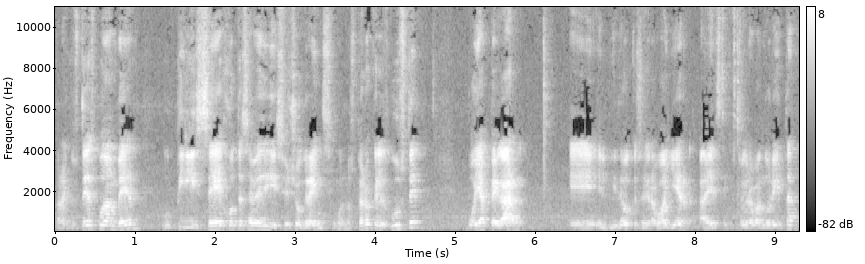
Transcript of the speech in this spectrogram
para que ustedes puedan ver. Utilicé JCB de 18 grains, bueno, espero que les guste. Voy a pegar eh, el video que se grabó ayer a este que estoy grabando ahorita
